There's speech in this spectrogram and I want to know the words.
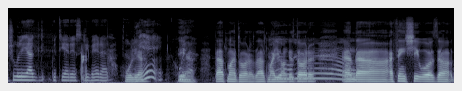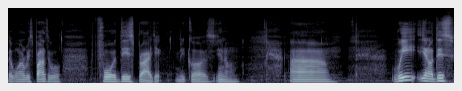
Julia Gutierrez Rivera. Julia. Yeah. Julia. That's my daughter. That's my Oh, youngest daughter. And uh, I think she was uh, the one responsible for this project because, you know, um, we, you know, this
